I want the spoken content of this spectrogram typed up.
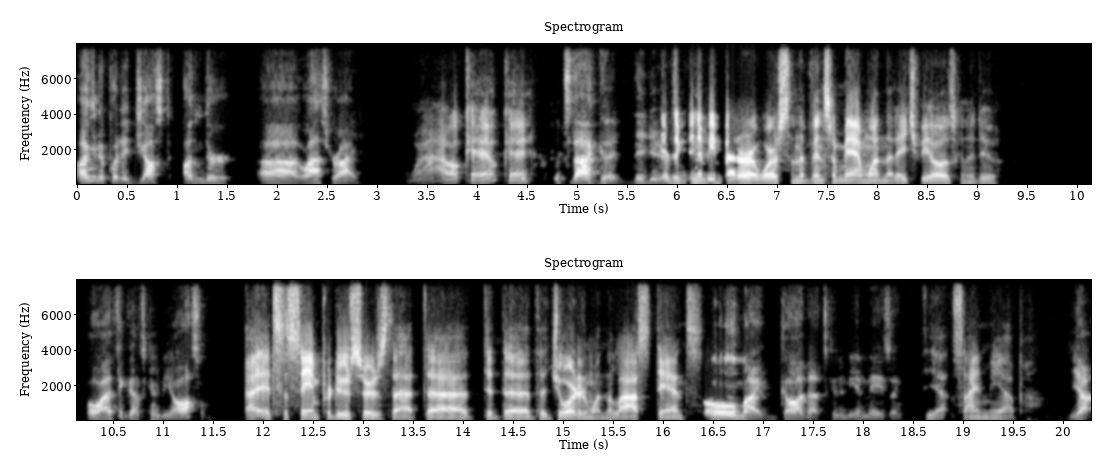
I'm gonna put it just under uh, Last Ride. Wow. Okay. Okay. It's not good. They did. Is it going to be better or worse than the Vince McMahon one that HBO is going to do? Oh, I think that's going to be awesome. Uh, it's the same producers that uh, did the the Jordan one, The Last Dance. Oh my god, that's going to be amazing. Yeah, sign me up. Yeah,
